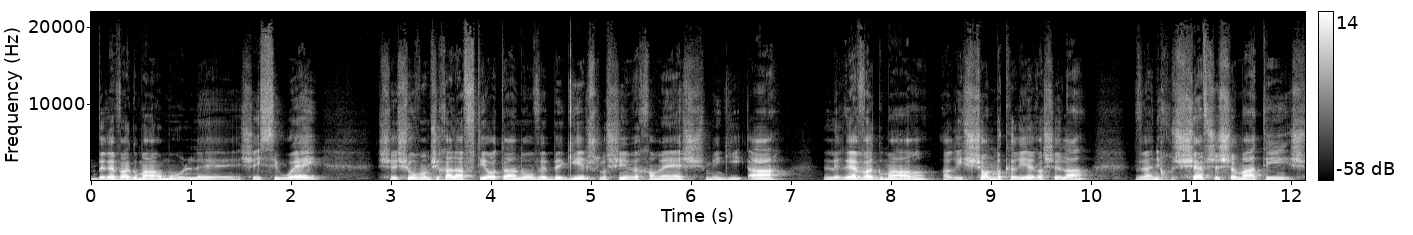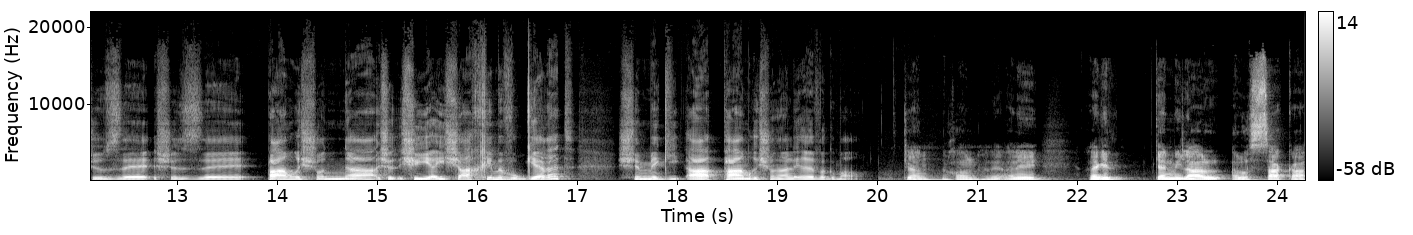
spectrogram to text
ברבע הגמר מול אה, שייסי ווי, ששוב ממשיכה להפתיע אותנו, ובגיל 35 מגיעה לרבע גמר, הראשון בקריירה שלה, ואני חושב ששמעתי שזה, שזה פעם ראשונה, ש, שהיא האישה הכי מבוגרת שמגיעה פעם ראשונה לרבע גמר. כן, נכון. אני, אני, אני אגיד כן מילה על, על אוסקה.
